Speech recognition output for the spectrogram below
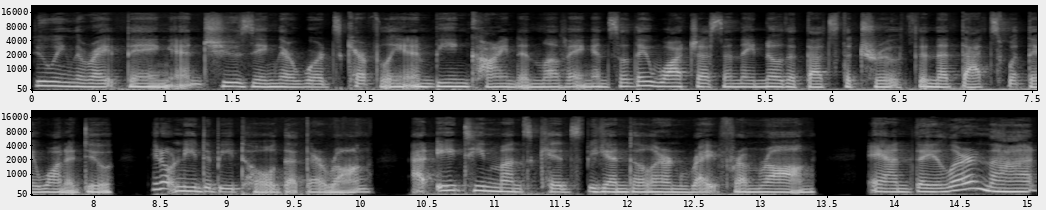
doing the right thing and choosing their words carefully and being kind and loving. And so they watch us and they know that that's the truth and that that's what they want to do. They don't need to be told that they're wrong. At 18 months, kids begin to learn right from wrong. And they learn that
